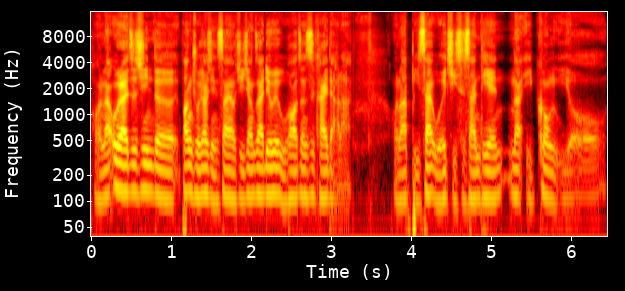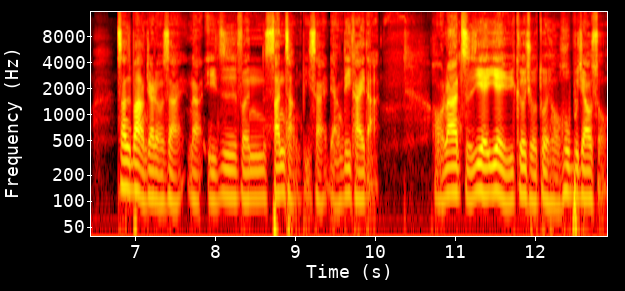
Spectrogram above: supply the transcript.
哦，那未来之星的棒球邀请赛即将在六月五号正式开打啦。哦，那比赛为期十三天，那一共有三十八场交流赛，那一日分三场比赛，两地开打。哦，那职业、业余各球队哦互不交手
